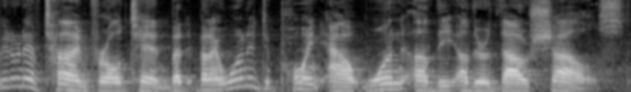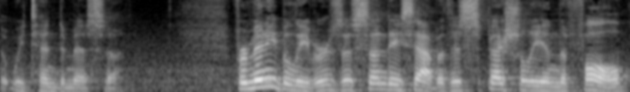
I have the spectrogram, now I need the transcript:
We don't have time for all 10, but, but I wanted to point out one of the other thou shalls that we tend to mess up. Uh. For many believers, a Sunday Sabbath, especially in the fall,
